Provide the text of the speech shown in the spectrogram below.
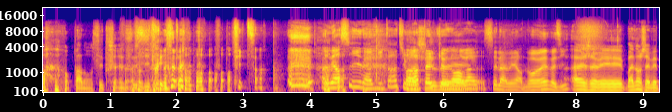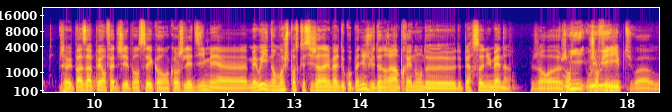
Oh, Pardon, c'est si triste. putain. Ah, merci là, putain, tu me Ah, rappelles que non, bah, c'est la merde. Bon, ouais, vas-y. Ah, j'avais, bah non, j'avais, j'avais pas zappé en fait. J'y ai pensé quand, quand je l'ai dit, mais, euh, mais oui, non, moi je pense que si j'ai un animal de compagnie, je lui donnerais un prénom de, de personne humaine, genre euh, Jean, Oui, oui, Jean-Philippe, tu vois. Ou...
